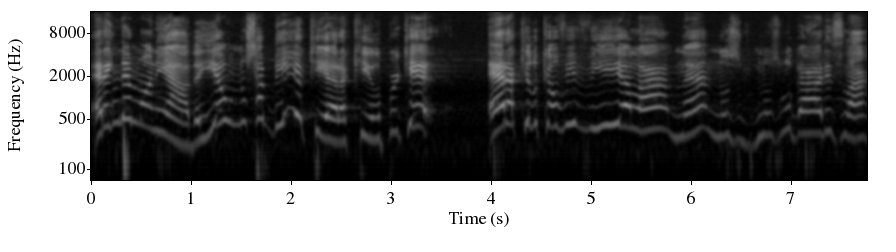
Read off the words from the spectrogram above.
era endemoniada. E eu não sabia que era aquilo, porque era aquilo que eu vivia lá, né, nos, nos lugares lá.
